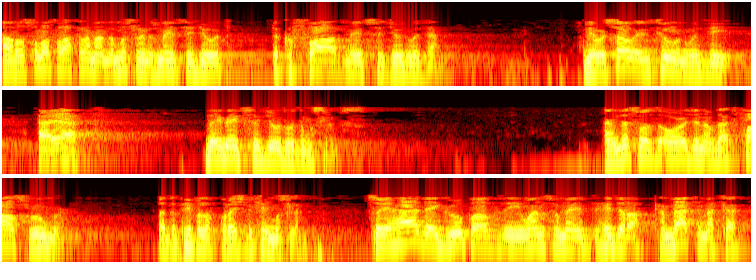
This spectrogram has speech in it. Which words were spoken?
and Rasulullah ﷺ and the Muslims made sujood, the kuffar made sujood with them. They were so in tune with the ayat, they made sujood with the Muslims. And this was the origin of that false rumor that the people of Quraysh became Muslim. So you had a group of the ones who made hijrah come back to Mecca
